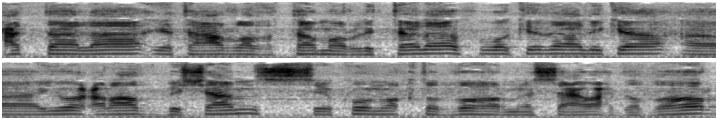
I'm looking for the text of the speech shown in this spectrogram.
حتى لا يتعرض التمر للتلف. وكذلك آه، يعرض بالشمس. يكون وقت الظهر من الساعة واحدة الظهر.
